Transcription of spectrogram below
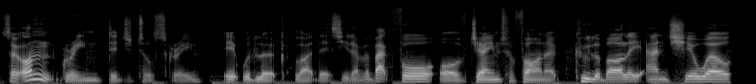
So on green digital screen, it would look like this. You'd have a back four of James Fofana, Koulibaly, and Chilwell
